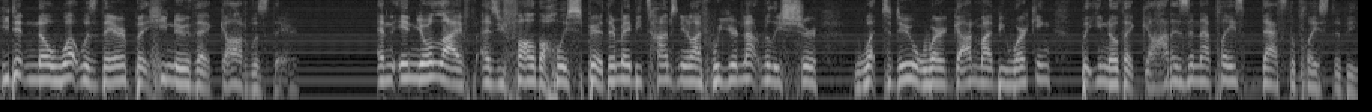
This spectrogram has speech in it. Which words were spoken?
He didn't know what was there, but he knew that God was there. And in your life, as you follow the Holy Spirit, there may be times in your life where you're not really sure what to do where God might be working, but you know that God is in that place. That's the place to be.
